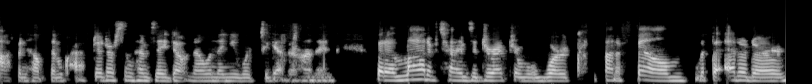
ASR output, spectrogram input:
often help them craft it, or sometimes they don't know, and then you work together on it. But a lot of times, a director will work on a film with the editor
